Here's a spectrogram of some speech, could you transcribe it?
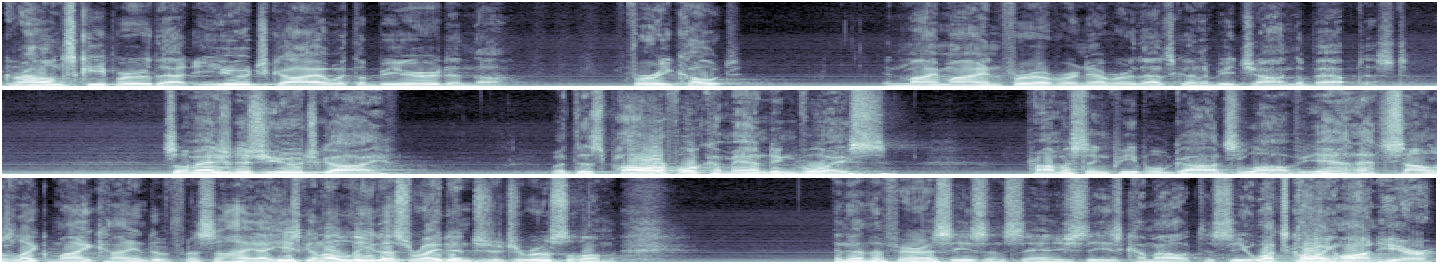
groundskeeper, that huge guy with the beard and the furry coat? In my mind, forever and ever, that's going to be John the Baptist. So imagine this huge guy with this powerful, commanding voice promising people God's love. Yeah, that sounds like my kind of Messiah. He's going to lead us right into Jerusalem. And then the Pharisees and Sadducees come out to see what's going on here.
